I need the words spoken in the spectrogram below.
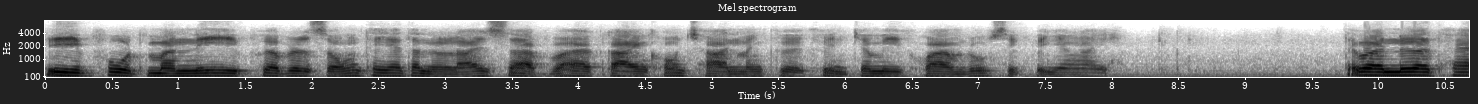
ที่พูดมานี้เพื่อประสงค์ที่ท่านหลายทราบว่าอาการของฌานมันเกิดขึ้นจะมีความรู้สึกเป็นยังไง แต่ว่าเนื้อแท้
